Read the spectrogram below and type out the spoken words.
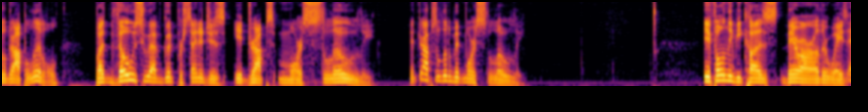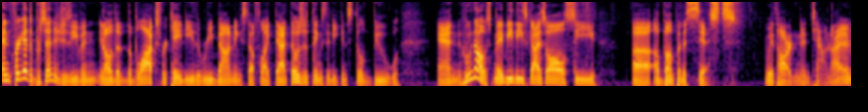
will drop a little, but those who have good percentages, it drops more slowly. It drops a little bit more slowly. If only because there are other ways. And forget the percentages, even, you know, the, the blocks for KD, the rebounding, stuff like that. Those are things that he can still do and who knows? Maybe these guys all see uh, a bump in assists with Harden in town. I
